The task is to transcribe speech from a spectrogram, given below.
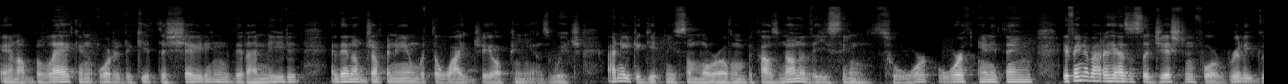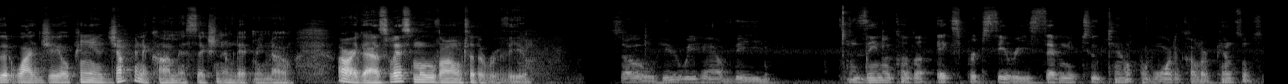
and a black in order to get the shading that I needed. And then I'm jumping in with the white gel pens, which I need to get me some more of them because none of these seem to work worth anything. If anybody has a suggestion for a really good white gel pen, jump in the comment section and let me know. All right, guys, let's move on to the review. So here we have the Color Expert Series 72 count of watercolor pencils.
